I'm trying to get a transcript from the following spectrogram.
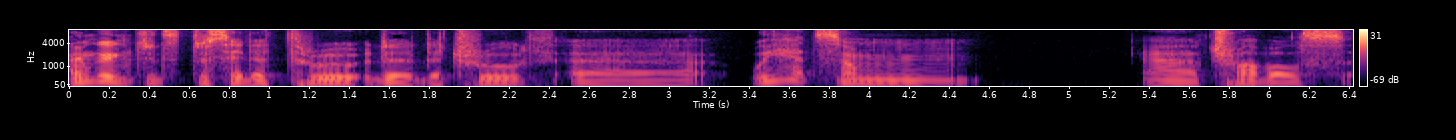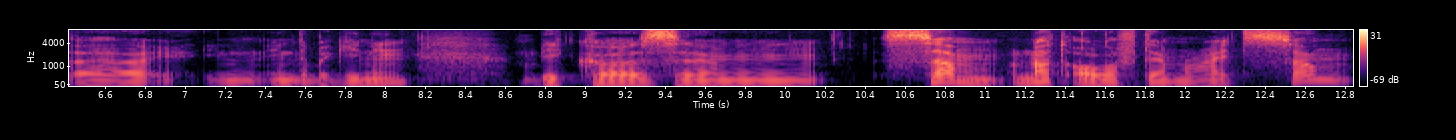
I'm going to to say the true the the truth. Uh, we had some uh, troubles uh, in in the beginning because um, some, not all of them, right? Some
